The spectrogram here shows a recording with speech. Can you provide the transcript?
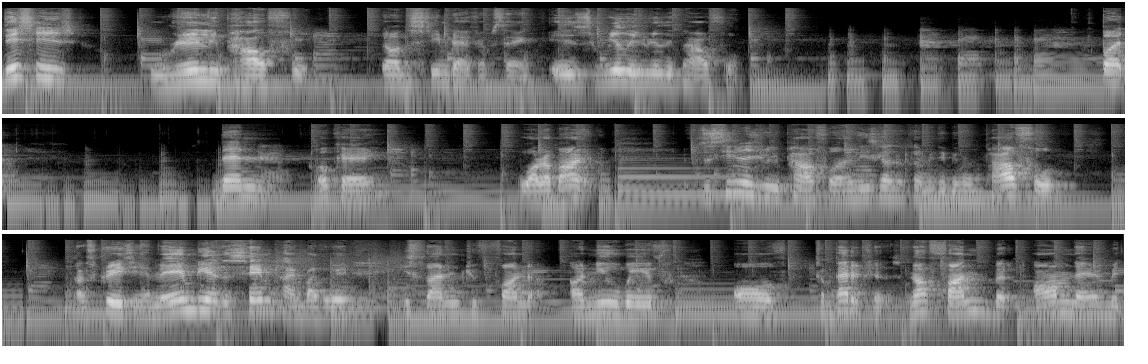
This is really powerful. No, the Steam Deck, I'm saying, is really, really powerful. But then, okay, what about it? The Deck is really powerful and these guys are claiming to be more powerful, that's crazy. And AMD at the same time, by the way, is planning to fund a new wave of competitors. Not fund, but arm them with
